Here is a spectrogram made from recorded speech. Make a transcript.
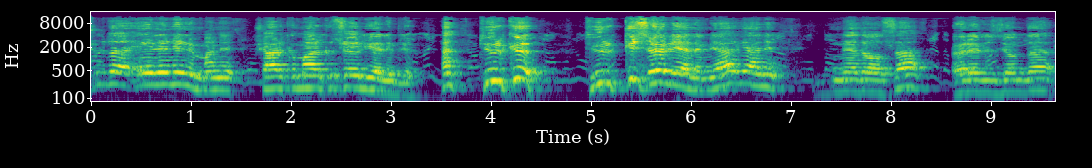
şurada eğlenelim hani şarkı markı söyleyelim diyor. Ha türkü. Türkü söyleyelim ya yani ne de olsa Eurovizyonda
